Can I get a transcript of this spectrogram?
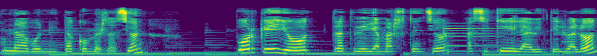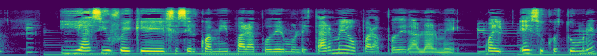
una bonita conversación, porque yo traté de llamar su atención, así que le aventé el balón y así fue que él se acercó a mí para poder molestarme o para poder hablarme cuál es su costumbre.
